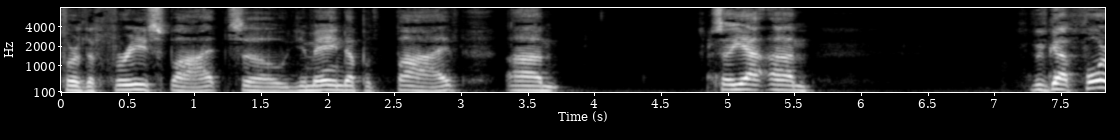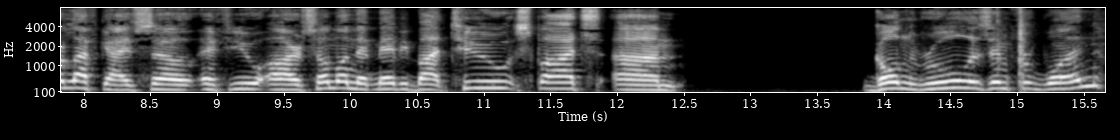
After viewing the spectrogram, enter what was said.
for the free spot. So you may end up with five. Um, so yeah, um, We've got four left, guys. So if you are someone that maybe bought two spots, um, Golden Rule is in for one.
